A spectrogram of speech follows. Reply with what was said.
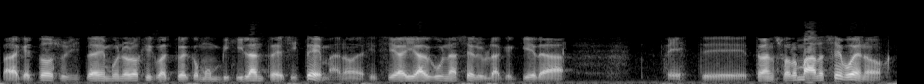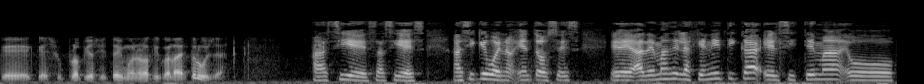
para que todo su sistema inmunológico actúe como un vigilante del sistema, ¿no? Es decir, si hay alguna célula que quiera este, transformarse, bueno, que, su propio sistema inmunológico la destruya. Así es, así es. Así que bueno, entonces, eh, además de la genética, el sistema o,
